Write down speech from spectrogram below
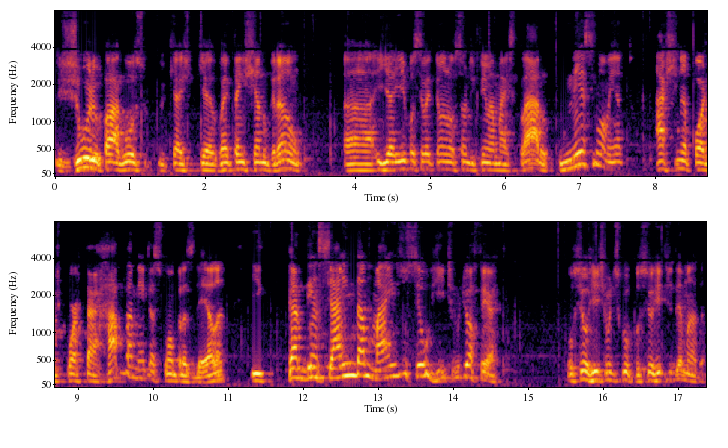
julho para agosto, que, que vai estar enchendo grão, uh, e aí você vai ter uma noção de clima mais claro. Nesse momento, a China pode cortar rapidamente as compras dela e cadenciar ainda mais o seu ritmo de oferta. O seu ritmo, desculpa, o seu ritmo de demanda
